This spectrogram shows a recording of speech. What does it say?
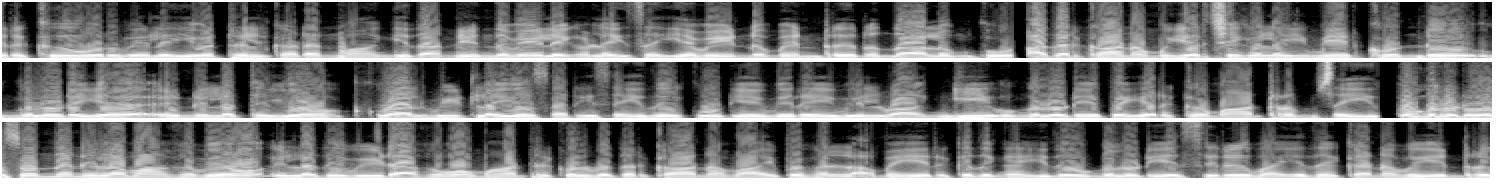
இருக்கு. ஒருவேளை இவற்றில் கடன் வாங்கிதான் இந்த வேலைகளை செய்ய வேண்டும். என்று இருந்தாலும் கூட. அதற்கான முயற்சிகளை மேற்கொண்டு உங்களுடைய நிலத்தையோ வீட்டிலையோ சரி செய்து கூடிய விரைவில் வாங்கி உங்களுடைய பெயருக்கு மாற்றம் செய்து உங்களுடைய சொந்த நிலமாகவோ இல்லது வீடாகவோ மாற்றிக்கொள்வதற்கான வாய்ப்புகள் அமைய இருக்குதுங்க இது உங்களுடைய சிறு வயது கனவு என்று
